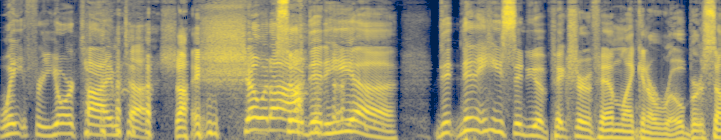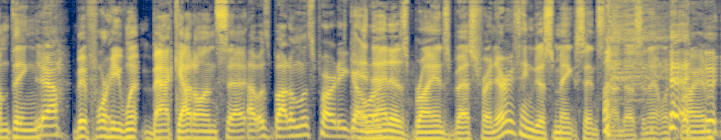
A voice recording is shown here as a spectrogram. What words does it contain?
wait for your time to Shine. show it off So did he? uh did, didn't he send you a picture of him like in a robe or something? Yeah. Before he went back out on set. that was bottomless party goer And that is Bryan's best friend. Everything just makes sense now, doesn't it, with Bryan?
